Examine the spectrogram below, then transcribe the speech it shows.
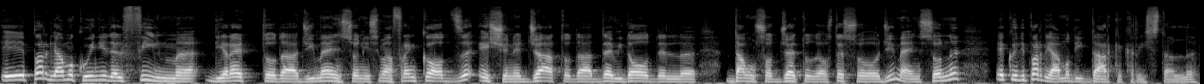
e parliamo quindi del film diretto da Jim Henson insieme a Frank Oz e sceneggiato da David Odell da un soggetto dello stesso Jim Henson e quindi parliamo di Dark Crystal.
